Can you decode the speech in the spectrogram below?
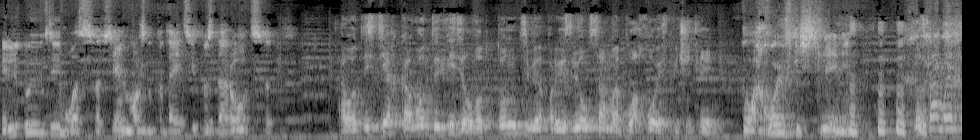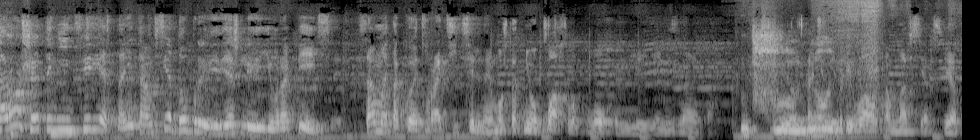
люди. Вот со всеми можно подойти, поздороваться. А вот из тех, кого ты видел, вот кто на тебя произвел самое плохое впечатление? Плохое впечатление? Ну, самое хорошее, это неинтересно. Они там все добрые и вежливые европейцы. Самое такое отвратительное, может, от него пахло плохо, или, я не знаю, там, ну, плевал там на всех сверху.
